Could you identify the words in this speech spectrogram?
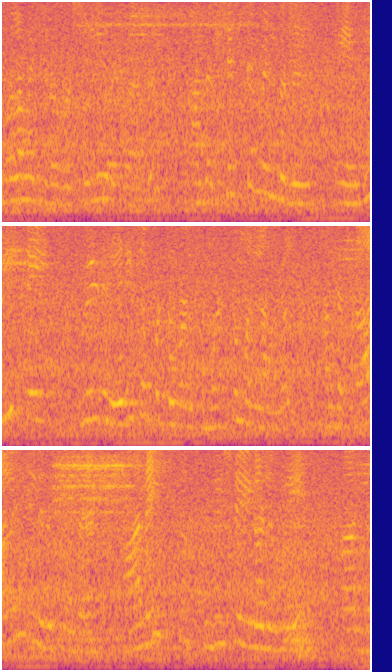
முதலமைச்சர் அவர்கள் சொல்லியிருக்கிறார்கள். அந்த திட்டம் என்பது என் வீட்டை வீடு எரிக்கப்பட்டவர்களுக்கு மட்டுமல்லாமல் அந்த காலனியில் இருக்கின்ற அனைத்து குடிசைகளுமே அந்த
